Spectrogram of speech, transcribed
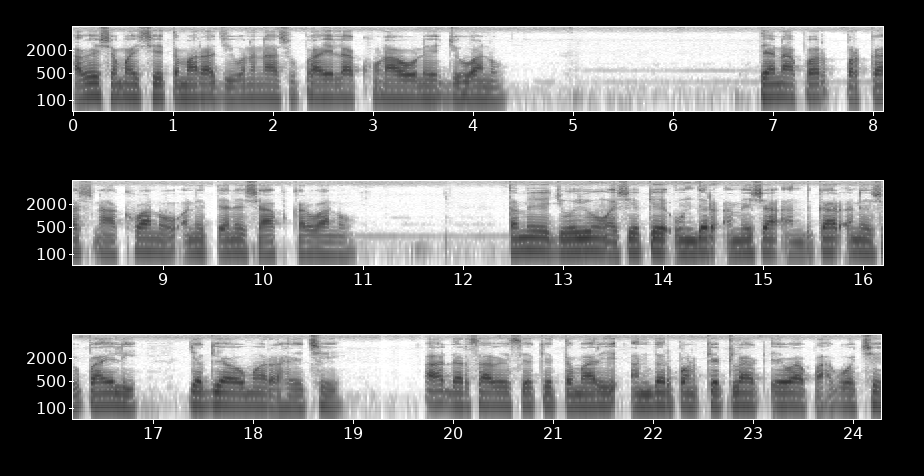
હવે સમય છે તમારા જીવનના છુપાયેલા ખૂણાઓને જોવાનો, તેના પર પ્રકાશ નાખવાનો અને તેને સાફ કરવાનો. તમે જોયું હશે કે ઉંદર હંમેશા અંધકાર અને છુપાયેલી જગ્યાઓમાં રહે છે. આ દર્શાવે છે કે તમારી અંદર પણ કેટલાક એવા ભાગો છે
